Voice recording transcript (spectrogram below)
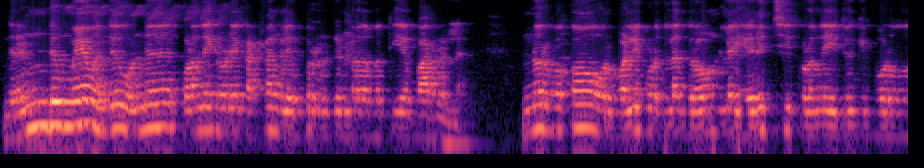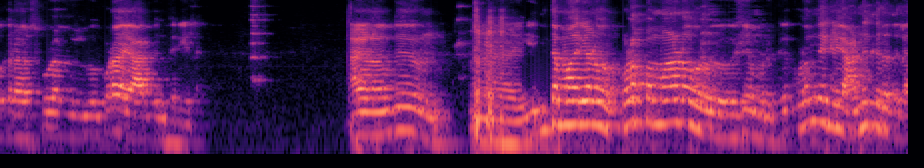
இந்த ரெண்டுமே வந்து ஒண்ணு குழந்தைகளுடைய கட்டணங்கள் எப்படி இருக்குன்றத பத்திய பார்வை இல்லை. இன்னொரு பக்கம் ஒரு பள்ளிக்கூடத்துல கிரவுண்ட்ல எரிச்சு குழந்தையை தூக்கி போடுகிற சூழல் கூட யாருக்கும் தெரியல. அதில் வந்து இந்த மாதிரியான ஒரு குழப்பமான ஒரு விஷயம் இருக்கு. குழந்தைகளை அணுகிறதுல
